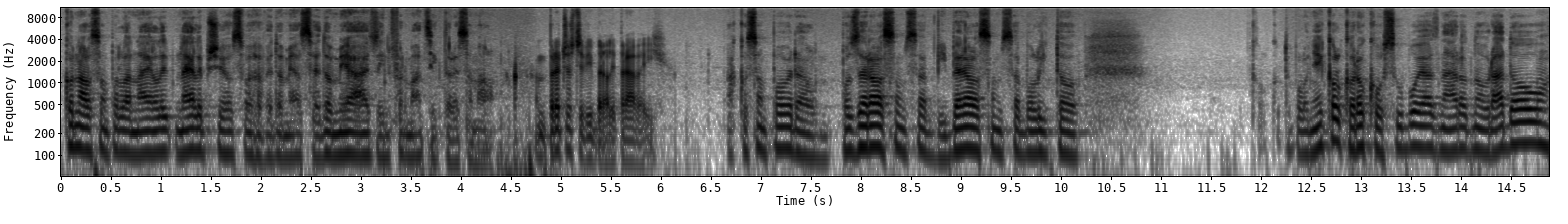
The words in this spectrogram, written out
Konal som podľa najlep- najlepšieho svojho vedomia a svedomia aj z informácií, ktoré som mal. Prečo ste vybrali práve ich? Ako som povedal, pozeral som sa, vyberal som sa, boli to koľko to bolo niekoľko rokov súboja s Národnou radou,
